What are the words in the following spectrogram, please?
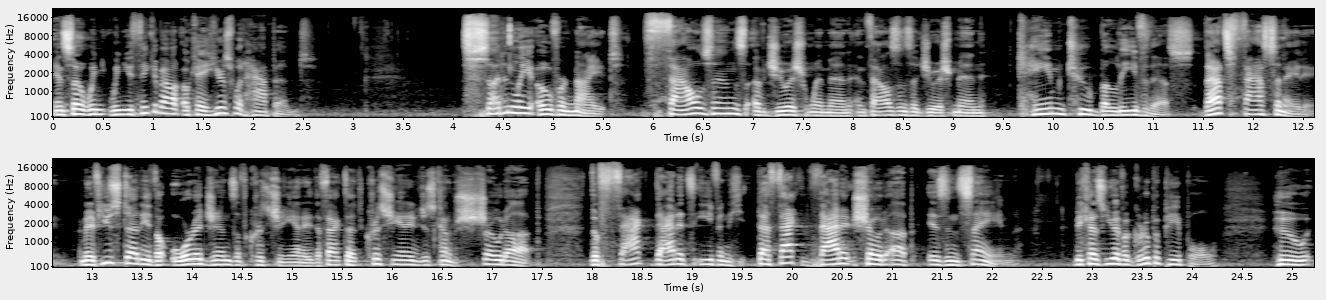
And so when, when you think about, okay, here's what happened. Suddenly, overnight, thousands of Jewish women and thousands of Jewish men came to believe this. That's fascinating. I mean, if you study the origins of Christianity, the fact that Christianity just kind of showed up the fact that it's even, the fact that it showed up is insane because you have a group of people who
